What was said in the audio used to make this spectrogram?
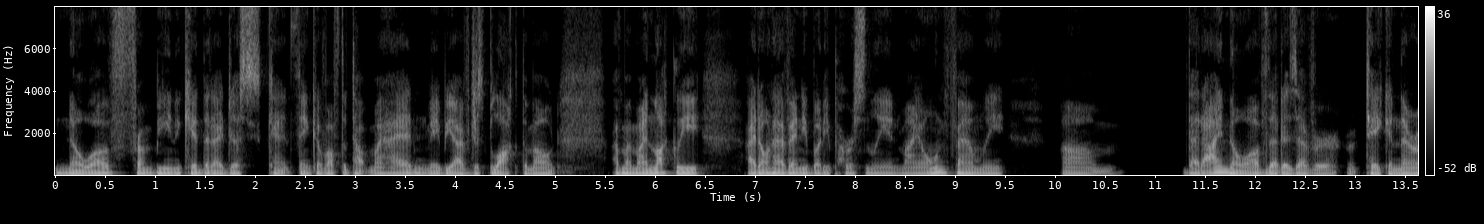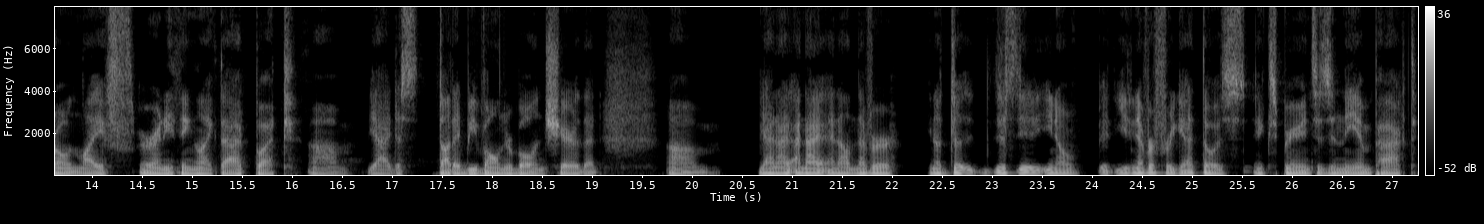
know of from being a kid that I just can't think of off the top of my head. And maybe I've just blocked them out of my mind. Luckily, I don't have anybody personally in my own family, um, that I know of that has ever taken their own life or anything like that. But, um, yeah, I just thought I'd be vulnerable and share that. Um, yeah. And I, and I, and I'll never, you know, just, you know, you never forget those experiences and the impact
